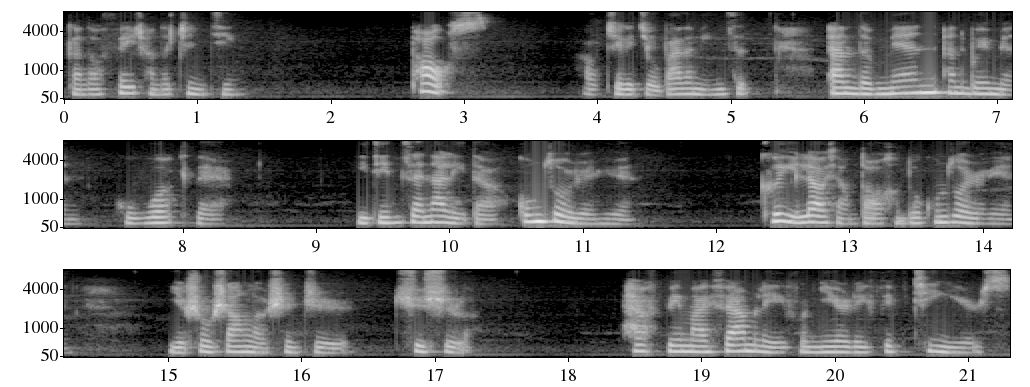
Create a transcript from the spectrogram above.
感到非常的震惊。Pulse，好，这个酒吧的名字，and the men and women who work there，已经在那里的工作人员，可以料想到很多工作人员也受伤了，甚至去世了。Have been my family for nearly fifteen years。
